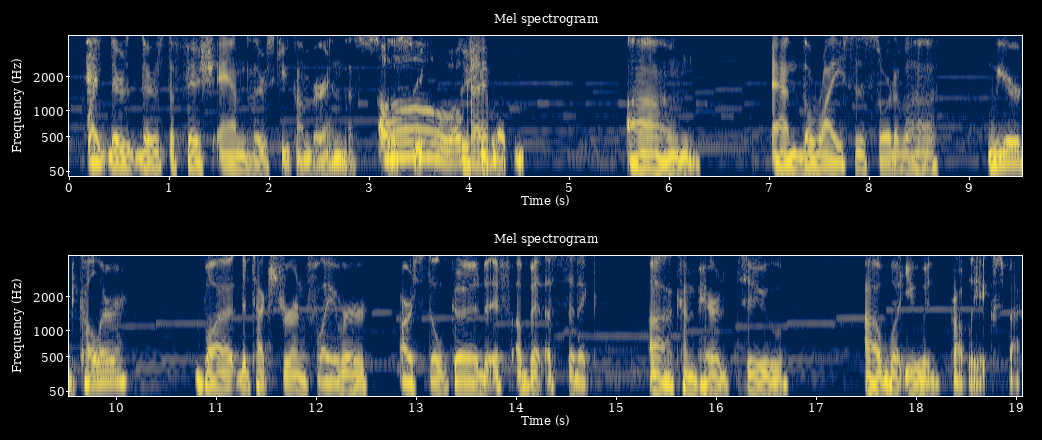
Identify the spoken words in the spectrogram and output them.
like there's there's the fish and there's cucumber in this. Oh, okay. bowl. Um and the rice is sort of a weird color, but the texture and flavor are still good, if a bit acidic, uh compared to uh what you would probably expect.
